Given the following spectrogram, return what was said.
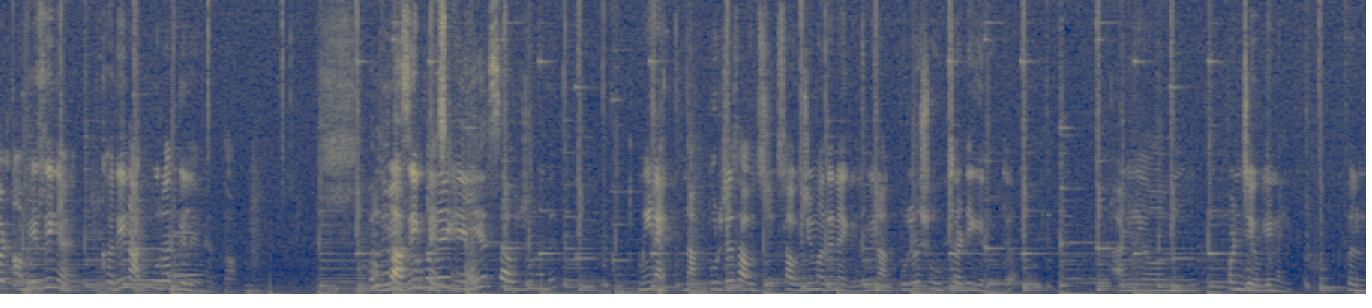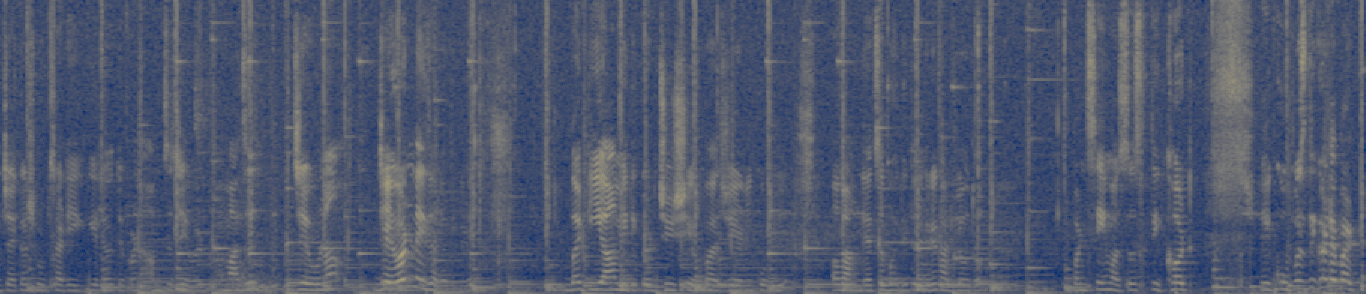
पण अमेझिंग आहे. खरी नागपुरात गेले मी आता. गेली सावजीमध्ये? मी नाही. नागपूरच्या सावजी सावजीमध्ये नाही गेले. मी नागपूरला शूटसाठी गेले होते. आणि पण जेवले नाही. फिल्मच्या एका शूटसाठी गेले होते पण आमचं जेवण माझं जेवणं जेवण नाही झालं तिकडे. बट या मी तिकडची शेवभाजी आणि कोळी वांग्याचं भरीत वगैरे खाल्लं होतं. पण सेम असंच तिखट हे खूपच आहे बट.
